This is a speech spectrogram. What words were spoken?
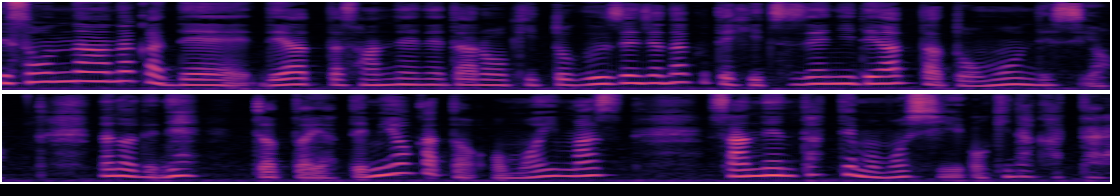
でそんな中で出会った3年寝太郎きっと偶然じゃなくて必然に出会ったと思うんですよ。なのでねちょっとやってみようかと思います。3年経ってももし起きなかったら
